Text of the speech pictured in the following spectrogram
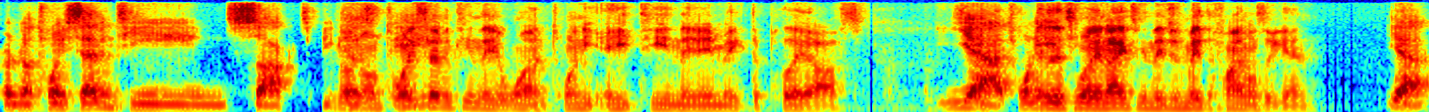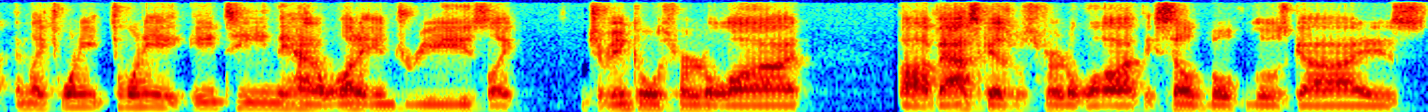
or no, 2017 sucked because no. they- 2017 they won. 2018 they didn't make the playoffs. yeah, And 2018 then 2019 they just made the finals again. yeah, and like 20, 2018, they had a lot of injuries. Like Giovinco was hurt a lot. Uh, Vazquez was hurt a lot. They sold both of those guys.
